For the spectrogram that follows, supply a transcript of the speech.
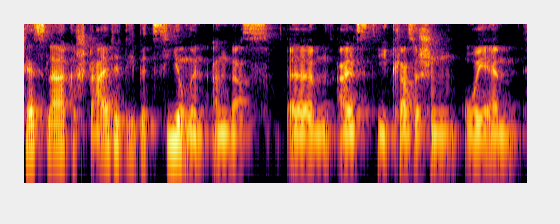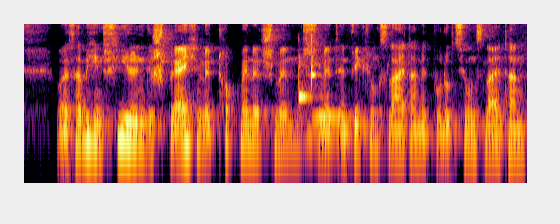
Tesla gestaltet die Beziehungen anders ähm, als die klassischen OEM. Und das habe ich in vielen Gesprächen mit Top-Management, mit Entwicklungsleitern, mit Produktionsleitern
